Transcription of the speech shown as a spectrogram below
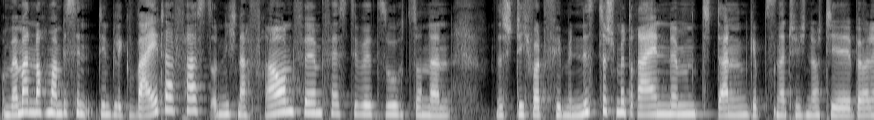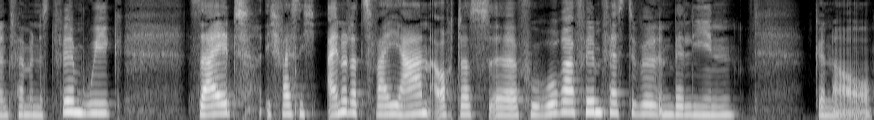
Und wenn man noch mal ein bisschen den Blick weiter fasst und nicht nach Frauenfilmfestivals sucht, sondern das Stichwort feministisch mit reinnimmt, dann gibt's natürlich noch die Berlin Feminist Film Week. Seit, ich weiß nicht, ein oder zwei Jahren auch das äh, Furora Filmfestival in Berlin. Genau.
